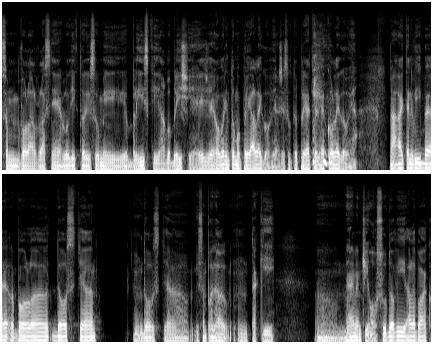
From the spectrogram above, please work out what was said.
som volal vlastne ľudí, ktorí sú mi blízki alebo bližšie, že hovorím tomu prialegovia, že sú to priatelia kolegovia. A aj ten výber bol dosť dosť, eh, by som povedal, mm, taký, eh, ja neviem, či osudový, alebo ako,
